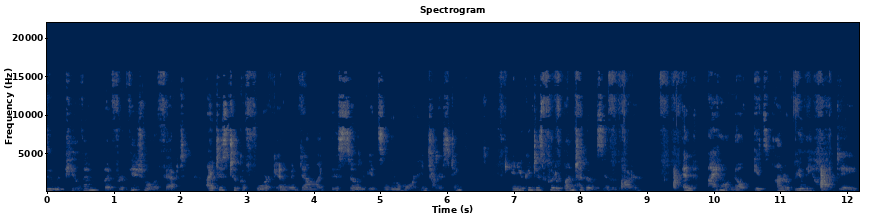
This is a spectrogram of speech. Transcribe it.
we would peel them, but for visual effect, I just took a fork and went down like this so it's a little more interesting. And you can just put a bunch of those in the water. And I don't know, it's on a really hot day.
